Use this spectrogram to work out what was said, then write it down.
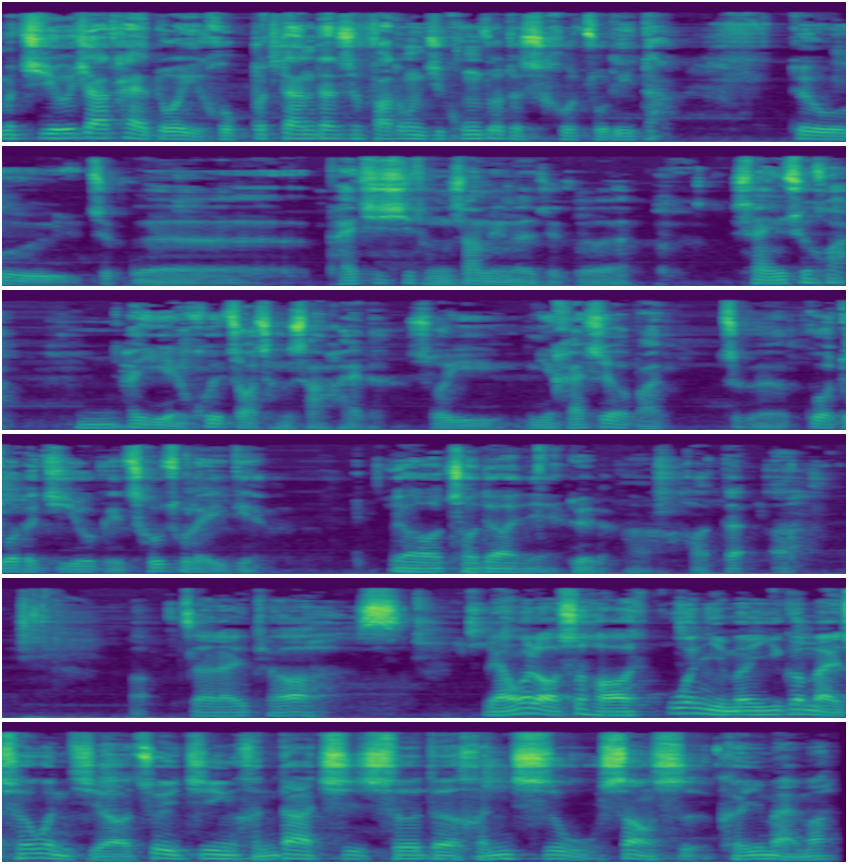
那么机油加太多以后，不单单是发动机工作的时候阻力大，对这个排气系统上面的这个三元催化，嗯它也会造成伤害的。所以你还是要把这个过多的机油给抽出来一点。要抽掉一点。对的，啊，好的啊，好，再来一条啊。两位老师好，问你们一个买车问题啊，最近恒大汽车的恒驰五上市，可以买吗？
